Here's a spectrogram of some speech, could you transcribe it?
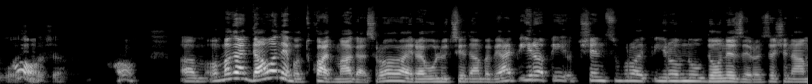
იყო ეს დროშა. ხო. მაგრამ დავანებო თქვა მაგას რომ აი რევოლუცია დამბები აი პირო შენს უფრო აი პიროვნულ დონეზე როცა შენ ამ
